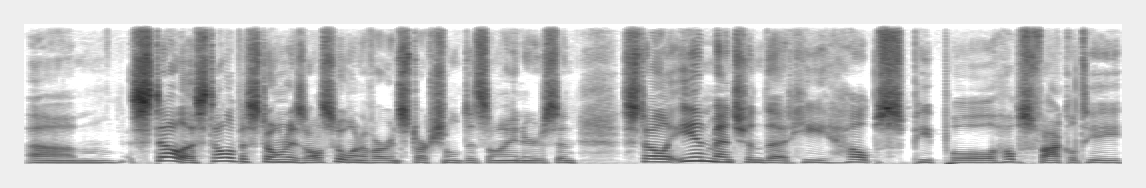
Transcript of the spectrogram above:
Um, Stella, Stella Bastone is also one of our instructional designers. And Stella, Ian mentioned that he helps people, helps faculty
